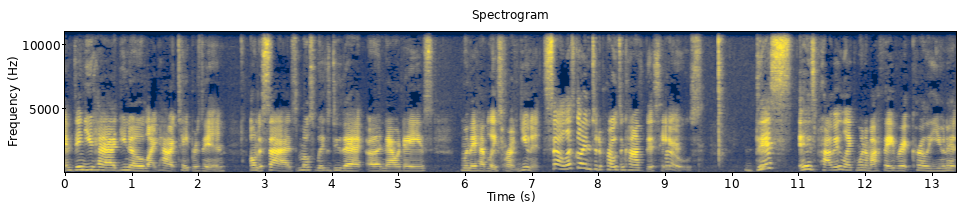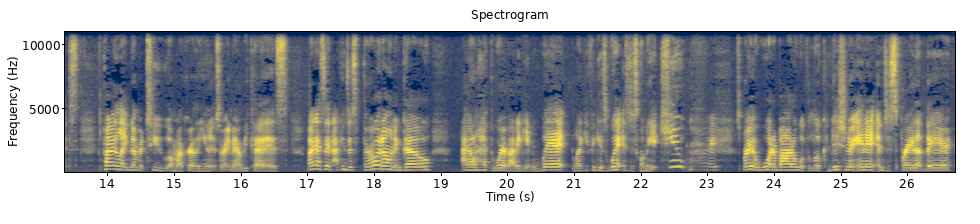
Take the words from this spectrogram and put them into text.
and then you had you know like how it tapers in on the sides. Most wigs do that uh nowadays when they have lace front units. So let's go into the pros and cons of this hair. Pros this is probably like one of my favorite curly units. It's probably like number two on my curly units right now because like I said, I can just throw it on and go. I don't have to worry about it getting wet. Like if it gets wet, it's just gonna get cute. Spray a water bottle with a little conditioner in it and just spray it up there.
